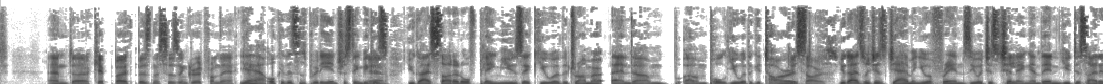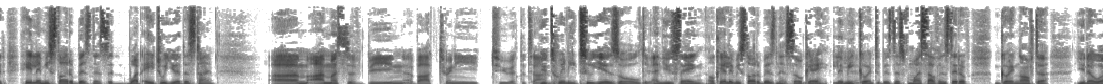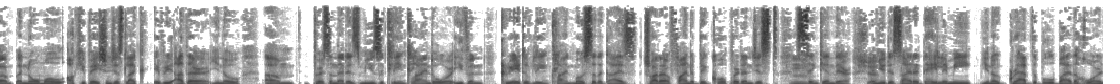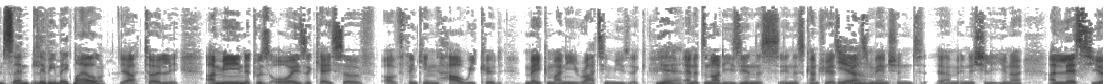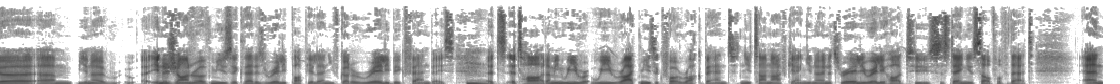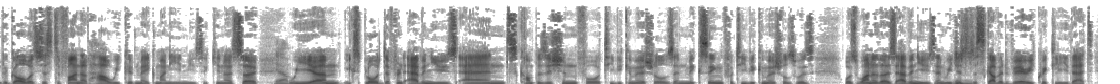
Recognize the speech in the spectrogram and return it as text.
and uh, kept both businesses and grew it from there. Yeah. Okay. This is pretty interesting because Yeah. you guys started off playing music. You were the drummer and, um, um, Paul, you were the guitarist. Guitarist. You guys were just jamming. You were friends. You were just chilling. And then you decided, Hey, let me start a business. At what age were you at this time? Um, I must have been about 22 at the time. You're 22 years old and you're saying, okay, let me start a business. Mm-hmm. Okay. Let me go into business for myself instead of going after, you know, a, a normal occupation, just like every other, you know, um, person that is musically inclined or even creatively inclined. Most of the guys try to find a big corporate and just mm. sink in there. And you decided, hey, let me, you know, grab the bull by the horns and mm. let me make my own. Yeah, totally. I mean, it was always a case of, of thinking how we could make money writing music. Yeah. And it's not easy in this, in this country, as Yeah. you guys mentioned, um, initially, you know, unless you're, um, you know, in a genre of music that is really popular and you've got a really big fan base. It's, it's hard. I mean, we, we write music for a rock band, Newtown Knife Gang, you know, and it's really, really hard to sustain yourself of that. And the goal was just to find out how we could make money in music, you know. So Yeah. we um, explored different avenues, and composition for TV commercials and mixing for TV commercials was was one of those avenues. And we just discovered very quickly that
